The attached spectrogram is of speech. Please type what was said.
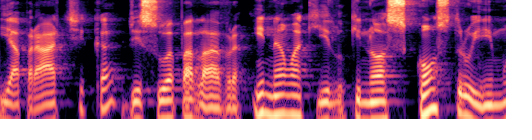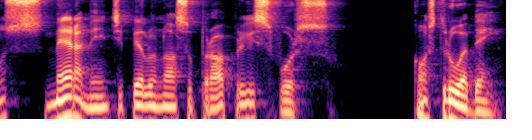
e a prática de Sua palavra, e não aquilo que nós construímos meramente pelo nosso próprio esforço. Construa bem.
